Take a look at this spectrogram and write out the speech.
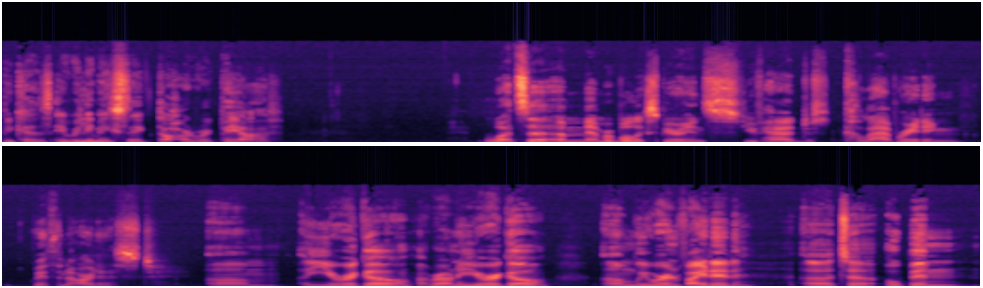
because it really makes like the hard work pay off. What's a, a memorable experience you've had just collaborating with an artist? um, a year ago, around a year ago, um, we were invited uh, to open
